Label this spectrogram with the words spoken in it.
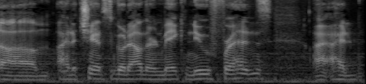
Um, i had a chance to go down there and make new friends I, had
